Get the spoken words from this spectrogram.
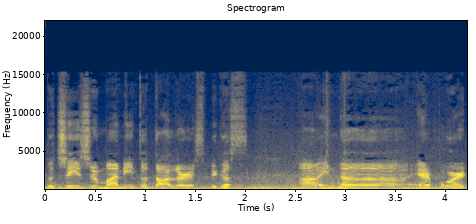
to change your money into dollars because uh, in the airport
